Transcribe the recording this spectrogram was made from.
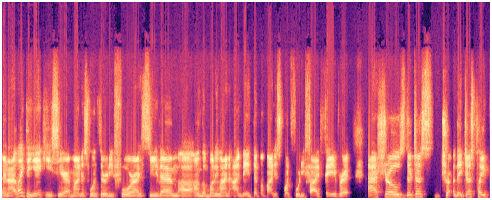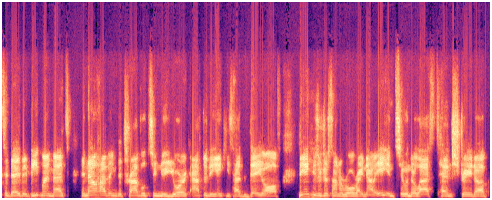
And I like the Yankees here at minus 134. I see them uh, on the money line. I made them a minus 145 favorite. Astros, they're just they just played today. They beat my Mets, and now having to travel to New York after the Yankees had the day off. The Yankees are just on a roll right now, eight and two in their last 10 straight up.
